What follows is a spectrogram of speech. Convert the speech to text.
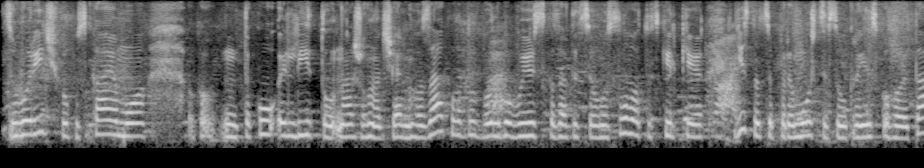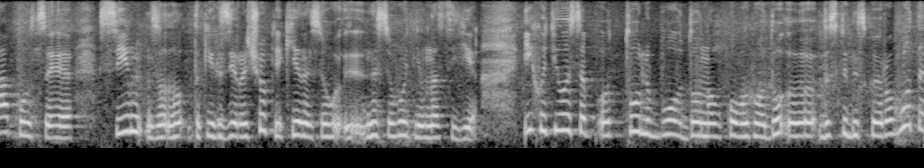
Цьогоріч випускаємо таку еліту нашого навчального закладу, бо не побоюсь сказати цього слова, оскільки дійсно це переможці всеукраїнського етапу. Це сім таких зірочок, які на сьогодні, в нас є. І хотілося б ту любов до наукового е, дослідницької роботи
